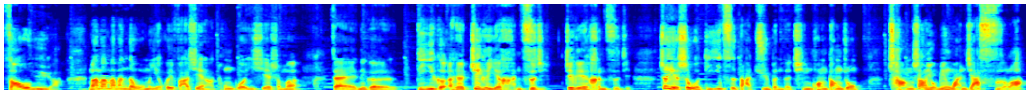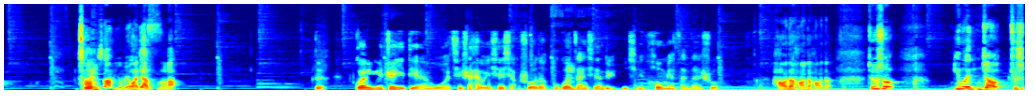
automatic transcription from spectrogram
遭遇啊。慢慢慢慢的，我们也会发现啊，通过一些什么，在那个第一个，呃，这个也很刺激，这个也很刺激，这也是我第一次打剧本的情况当中，场上有名玩家死了，场上有名玩家死了。对。关于这一点，我其实还有一些想说的，不过咱先捋剧情，后面咱再说。好的，好的，好的。就是说，因为你知道，就是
